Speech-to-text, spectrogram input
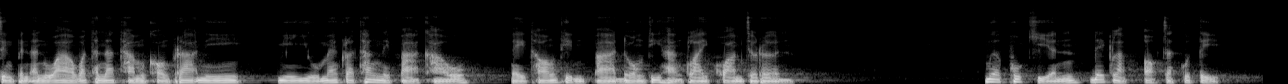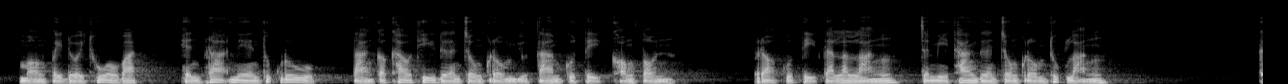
จึงเป็นอันว่าวัฒนธรรมของพระนี้มีอยู่แม้กระทั่งในป่าเขา ในท้องถิ่นป่าดงที่ห่างไกลความเจริญ เมื่อผู้เขียนได้กลับออกจากกุฏิมองไปโดยทั่ววัด เห็นพระเนนทุกรูป ต่างก็เข้าที่เดินจงกรมอยู่ตามกุฏิของตน เพราะกุฏิแต่ละหลังจะมีทางเดินจงกรมทุกหลัง ข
